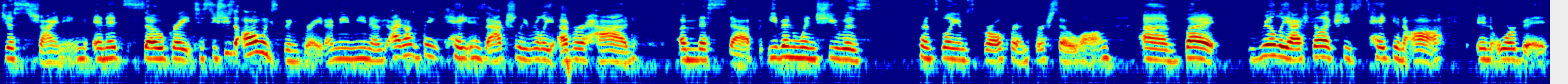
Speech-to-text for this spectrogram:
just shining. And it's so great to see. She's always been great. I mean, you know, I don't think Kate has actually really ever had a misstep, even when she was Prince William's girlfriend for so long. Um, but really, I feel like she's taken off in orbit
